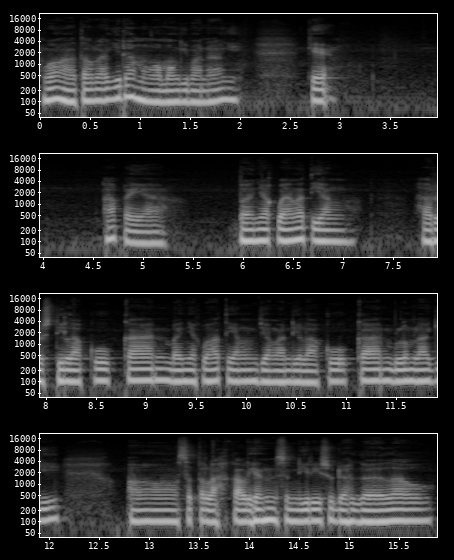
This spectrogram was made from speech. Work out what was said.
gue nggak tahu lagi dah mau ngomong gimana lagi. Kayak apa ya banyak banget yang harus dilakukan banyak banget yang jangan dilakukan. Belum lagi uh, setelah kalian sendiri sudah galau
